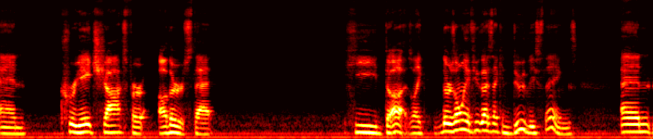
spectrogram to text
and create shots for others that he does. Like there's only a few guys that can do these things and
